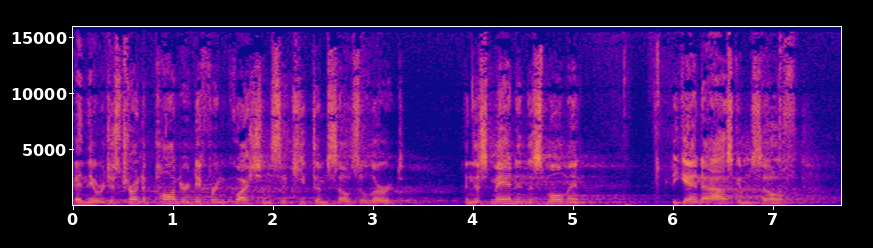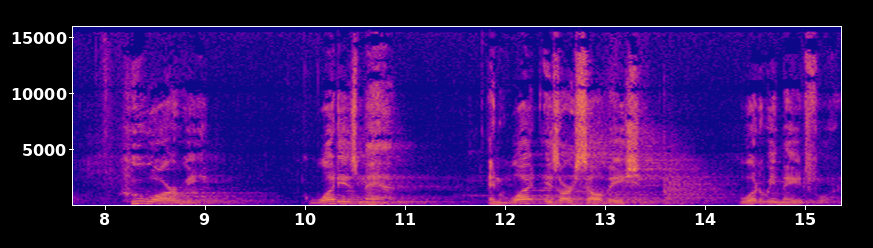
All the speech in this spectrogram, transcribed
and they were just trying to ponder different questions to keep themselves alert. And this man in this moment began to ask himself, who are we? What is man? And what is our salvation? What are we made for?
